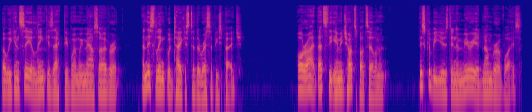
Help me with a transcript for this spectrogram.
but we can see a link is active when we mouse over it, and this link would take us to the recipes page. Alright, that's the image hotspots element. This could be used in a myriad number of ways,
